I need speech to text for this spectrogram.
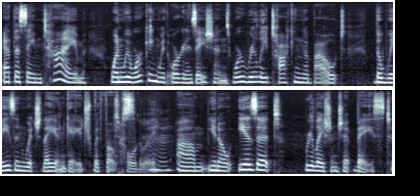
At the same time, when we're working with organizations, we're really talking about the ways in which they engage with folks. Totally. Um, you know, is it relationship based?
